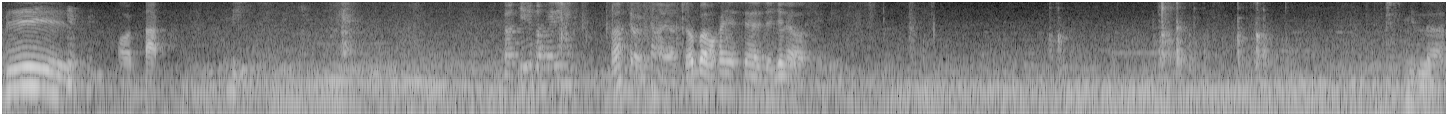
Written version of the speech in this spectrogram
di otak. Lewat sini Bang Heri nih. Hah? Coba bisa nggak lewat? Coba makanya saya jajal lewat sini. Bismillah.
